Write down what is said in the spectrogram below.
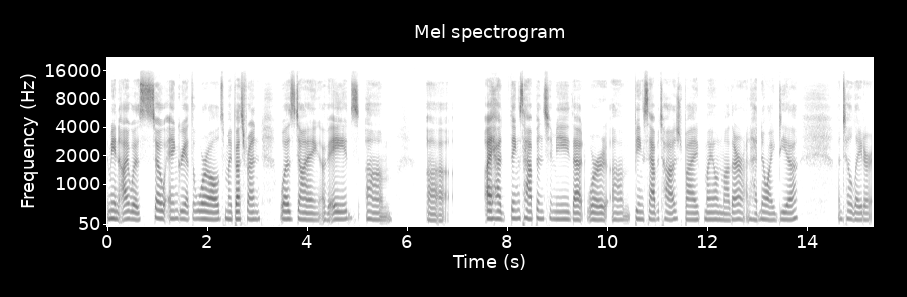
I mean, I was so angry at the world. My best friend was dying of AIDS. Um, uh, I had things happen to me that were um, being sabotaged by my own mother, and I had no idea until later.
